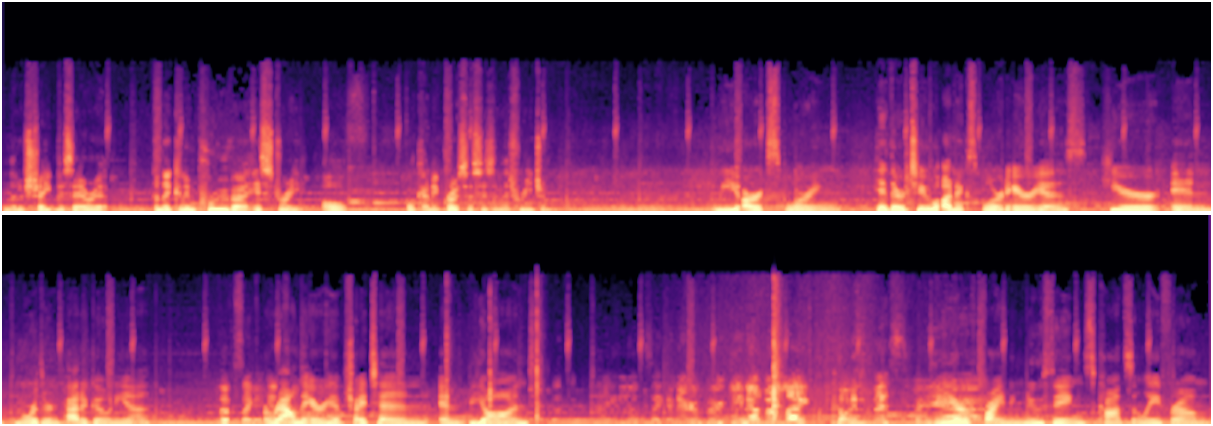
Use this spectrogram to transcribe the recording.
and that have shaped this area and that can improve our history of volcanic processes in this region. We are exploring hitherto unexplored areas here in northern Patagonia around the area of Chaiten and beyond. Looks like an area of Burkina, but like coming this way. We are finding new things constantly from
